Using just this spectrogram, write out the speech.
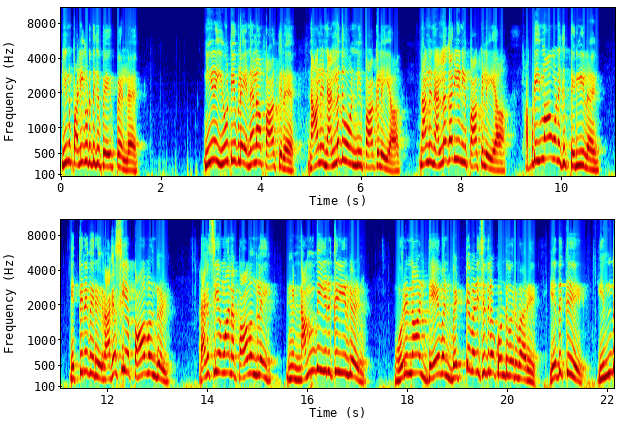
நீனு பள்ளிக்கூடத்துக்கு போயிருப்ப இல்லை? நீ யூடியூப்பில் என்னெல்லாம் பார்க்குற நாலு நல்லது ஒன்று நீ பார்க்கலையா நாலு நல்ல காரியம் நீ பார்க்கலையா அப்படியுமா உனக்கு தெரியல? எத்தனை பேர் ரகசிய பாவங்கள் ரகசியமான பாவங்களை நீங்கள் நம்பி இருக்கிறீர்கள். ஒரு நாள் தேவன் வெட்ட வெளிச்சத்தில் கொண்டு வருவார். எதுக்கு? இந்த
